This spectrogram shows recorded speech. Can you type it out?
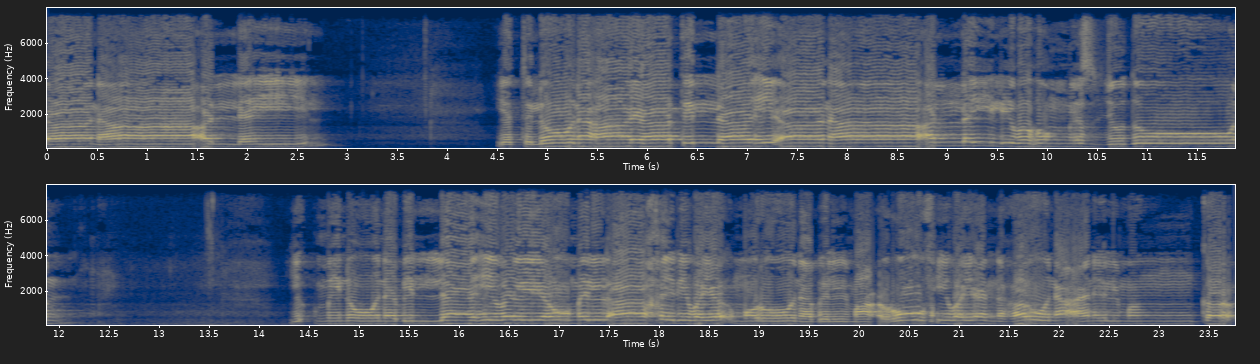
آناء الليل. يتلون آيات الله آناء الليل وهم يسجدون. يؤمنون بالله واليوم الآخر ويأمرون بالمعروف وينهون عن المنكر.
